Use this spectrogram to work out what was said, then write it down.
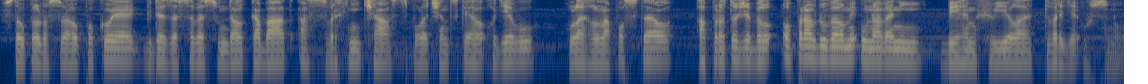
Vstoupil do svého pokoje, kde ze sebe sundal kabát a svrchní část společenského oděvu, ulehl na postel a protože byl opravdu velmi unavený, během chvíle tvrdě usnul.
